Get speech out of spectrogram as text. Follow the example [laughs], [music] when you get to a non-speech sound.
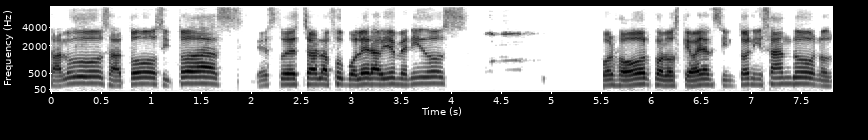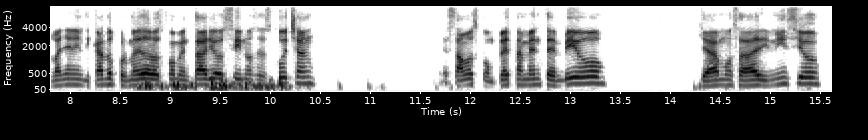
Saludos a todos y todas. Esto es Charla Futbolera. Bienvenidos. Por favor, con los que vayan sintonizando, nos vayan indicando por medio de los comentarios si nos escuchan. Estamos completamente en vivo. Ya vamos a dar inicio.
